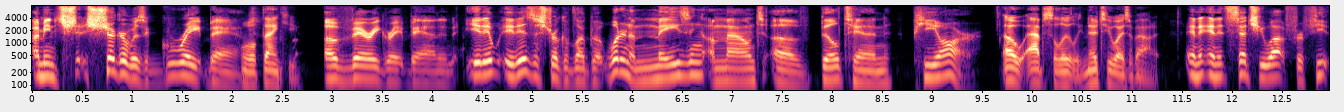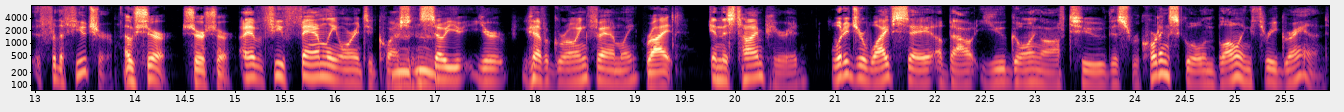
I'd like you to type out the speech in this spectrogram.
I mean, Sh- Sugar was a great band. Well, thank you. A very great band, and it, it it is a stroke of luck. But what an amazing amount of built-in PR Oh, absolutely. No two ways about it. And, and it sets you up for fu- for the future. Oh, sure, sure, sure. I have a few family oriented questions. Mm-hmm. So you you're you have a growing family, right? In this time period, what did your wife say about you going off to this recording school and blowing three grand?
